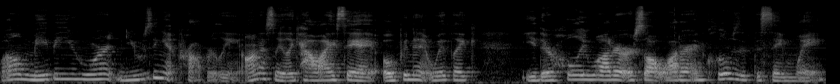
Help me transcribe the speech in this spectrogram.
well, maybe you weren't using it properly. Honestly, like how I say I open it with like either holy water or salt water and close it the same way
